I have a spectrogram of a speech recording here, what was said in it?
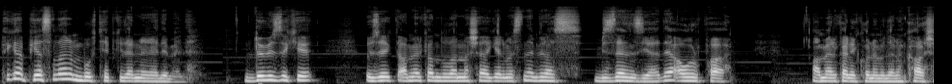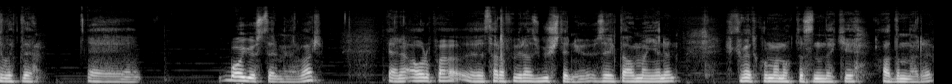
Peki piyasaların bu tepkilerine ne demeli? Dövizdeki özellikle Amerikan dolarının aşağı gelmesinde biraz bizden ziyade Avrupa, Amerikan ekonomilerinin karşılıklı e, boy göstermeleri var. Yani Avrupa e, tarafı biraz güçleniyor. Özellikle Almanya'nın hükümet kurma noktasındaki adımları,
